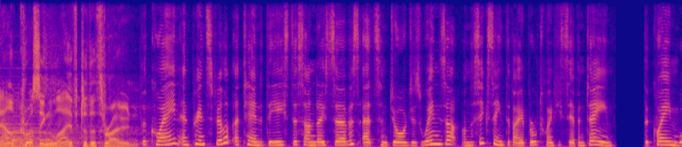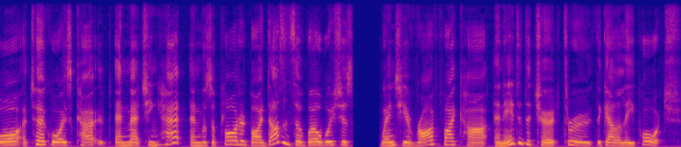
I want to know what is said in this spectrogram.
Now crossing live to the throne. The Queen and Prince Philip attended the Easter Sunday service at St George's, Windsor on the 16th of April 2017. The Queen wore a turquoise coat and matching hat and was applauded by dozens of well wishers when she arrived by car and entered the church through the Galilee porch.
